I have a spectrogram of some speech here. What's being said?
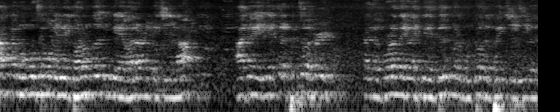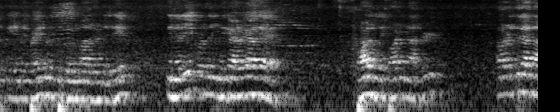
ஆக்கமும் ஊக்கமும் என்னை தொடர்ந்து இங்கே வரவழைக்க செய்யலாம். ஆகவே இங்கே இருக்கிற பெற்றோர்கள் தங்கள் குழந்தைகளுக்கு திருக்குறள் முற்றோர்கள் பயிற்சியை செய்வதற்கு என்னை பயன்படுத்திக் கொள்ளுமாறு வேண்டுகிறேன். இங்கே நிறைய குழந்தைகள் மிக அழகாக பாடல்களை பாடினார்கள். அவரிடத்தில் அந்த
